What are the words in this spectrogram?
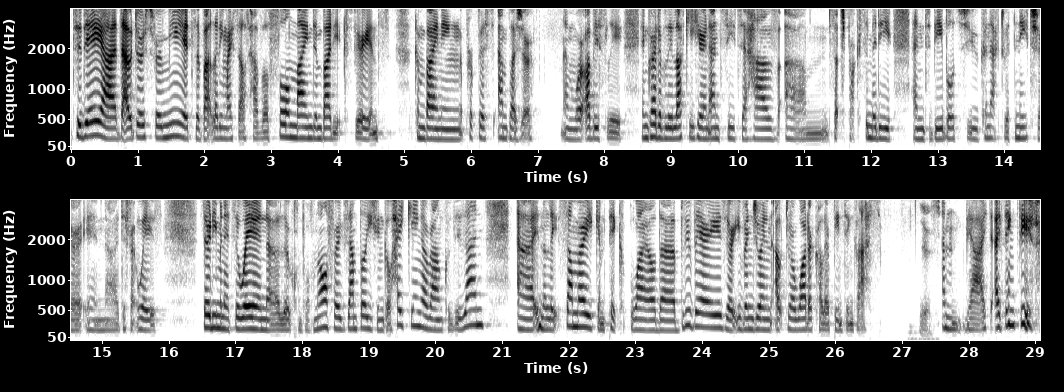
Today uh, the outdoors for me it's about letting myself have a full mind and body experience combining purpose and pleasure and we're obviously incredibly lucky here in Annecy to have um, such proximity and to be able to connect with nature in uh, different ways. 30 minutes away in uh, Le Grand for example, you can go hiking around Col des Ânes. Uh, in the late summer, you can pick wild uh, blueberries or even join an outdoor watercolor painting class. Yes. And yeah, I, th- I think these,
